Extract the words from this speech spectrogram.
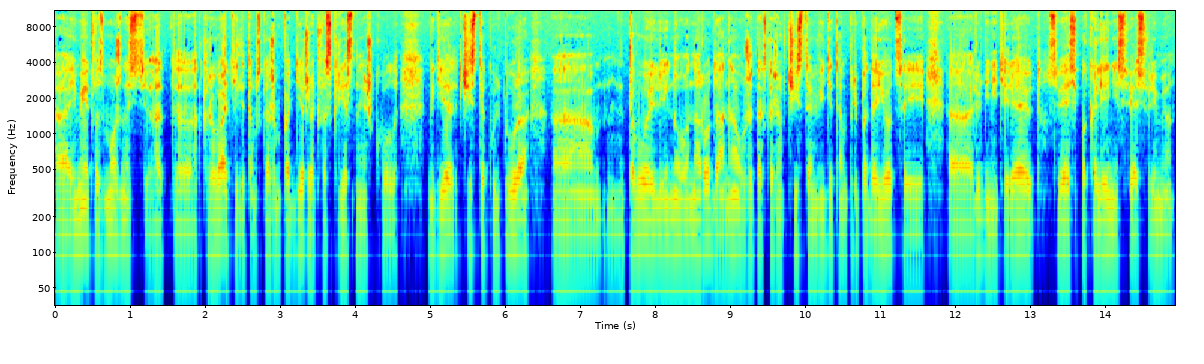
имеют возможность открывать или, там, скажем, поддерживать воскресные школы, где чисто культура того или иного народа, она уже, так скажем, в чистом виде там преподается, и люди не теряют связь поколений, связь времен.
